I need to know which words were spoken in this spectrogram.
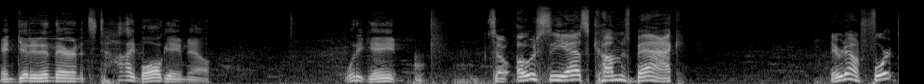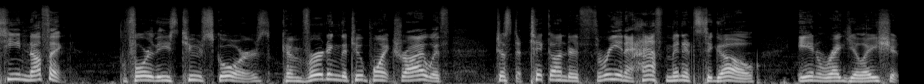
and get it in there, and it's tie ball game now. What a game. So OCS comes back. They were down 14 nothing before these two scores, converting the two point try with just a tick under three and a half minutes to go in regulation.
